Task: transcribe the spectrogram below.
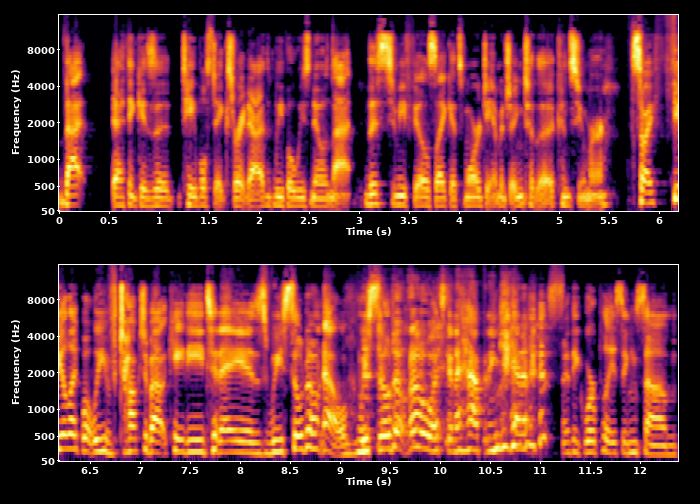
That I think is a table stakes right now. We've always known that. This to me feels like it's more damaging to the consumer. So I feel like what we've talked about, Katie, today is we still don't know. We still don't know what's going to happen in cannabis. I think we're placing some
